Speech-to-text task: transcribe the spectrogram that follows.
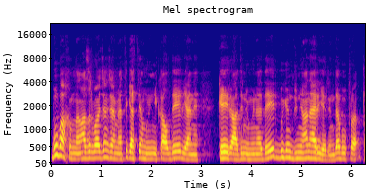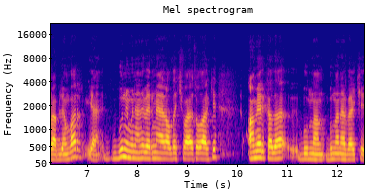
Bu baxımdan Azərbaycan cəmiyyəti qətiyyən unikal deyil, yəni qeyri-adi nümunə deyil. Bu gün dünyanın hər yerində bu problem var. Yəni bu nümunəni vermək hər halda kifayət olar ki, Amerikada bundan bundan əvvəlki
